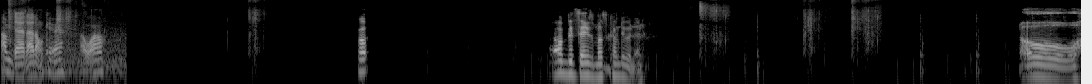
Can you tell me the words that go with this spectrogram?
I'm dead, I don't care. Oh wow. well. All good things must come to an end. Oh,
